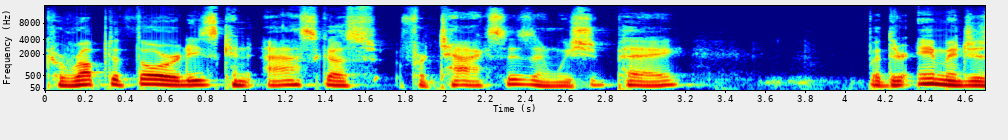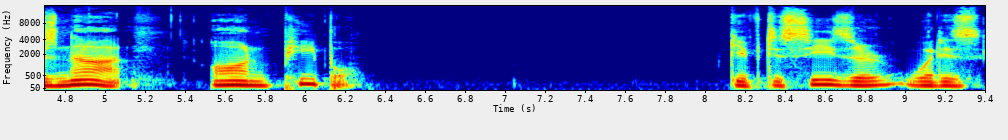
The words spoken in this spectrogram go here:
Corrupt authorities can ask us for taxes and we should pay, but their image is not on people. Give to Caesar what is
